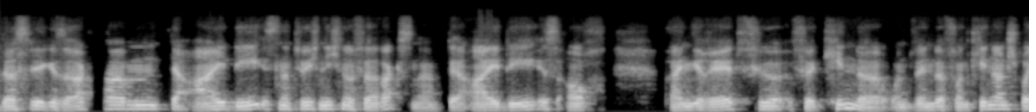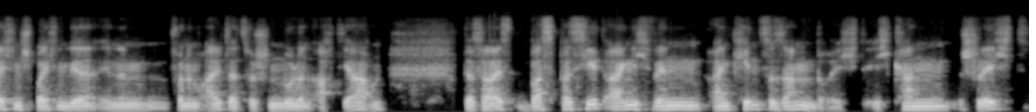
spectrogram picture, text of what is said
dass wir gesagt haben, der AED ist natürlich nicht nur für Erwachsene. Der AED ist auch ein Gerät für, für Kinder. Und wenn wir von Kindern sprechen, sprechen wir in einem, von einem Alter zwischen 0 und 8 Jahren. Das heißt, was passiert eigentlich, wenn ein Kind zusammenbricht? Ich kann schlecht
